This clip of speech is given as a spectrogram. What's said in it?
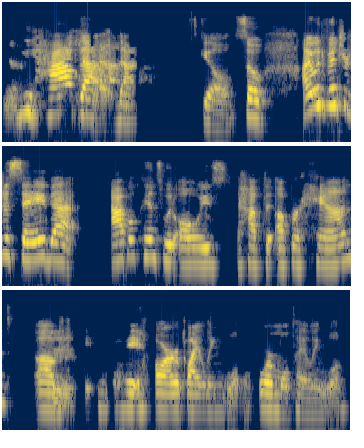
yeah. you have that that skill. So I would venture to say that applicants would always have the upper hand um, mm. they are bilingual or multilingual.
